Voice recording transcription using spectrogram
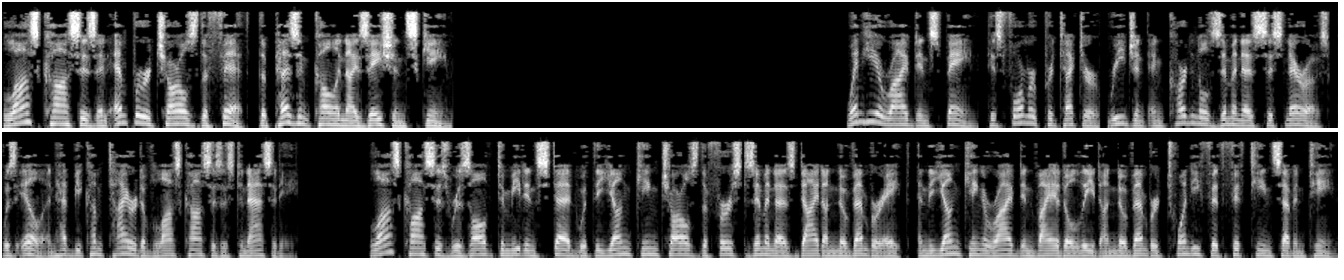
Las Casas and Emperor Charles V, the peasant colonization scheme When he arrived in Spain, his former protector, regent and Cardinal Ximénez Cisneros, was ill and had become tired of Las Casas's tenacity. Las Casas resolved to meet instead with the young King Charles I. Ximénez died on November 8, and the young king arrived in Valladolid on November 25, 1517.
